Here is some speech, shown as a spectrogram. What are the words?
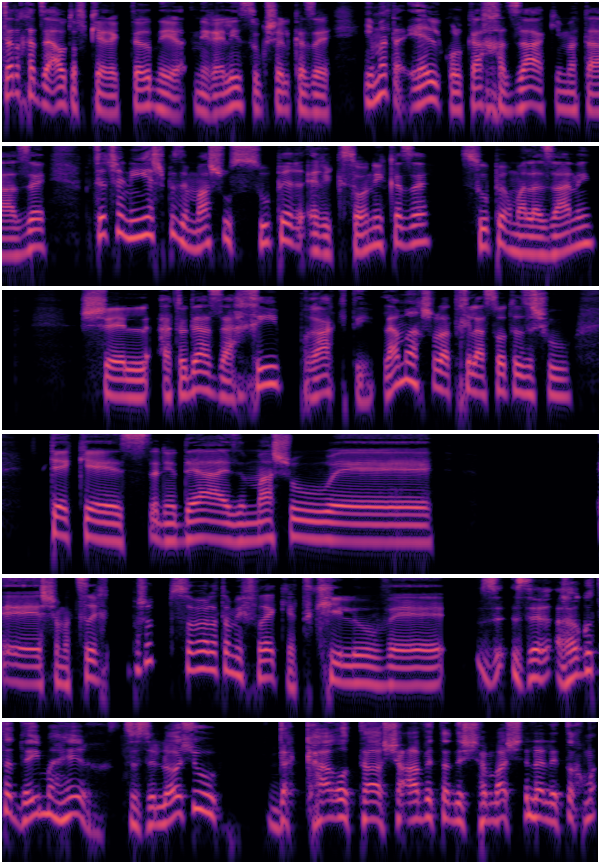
מצד אחד זה out of character נראה, נראה לי סוג של כזה אם אתה אל כל כך חזק אם אתה זה מצד שני יש בזה משהו סופר אריקסוני כזה סופר מלזני של אתה יודע זה הכי פרקטי למה עכשיו להתחיל לעשות איזשהו טקס אני יודע איזה משהו אה, אה, שמצריך פשוט סובב לה את המפרקת כאילו ו... זה, זה הרג אותה די מהר זה, זה לא שהוא דקר אותה שאב את הנשמה שלה לתוך מה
